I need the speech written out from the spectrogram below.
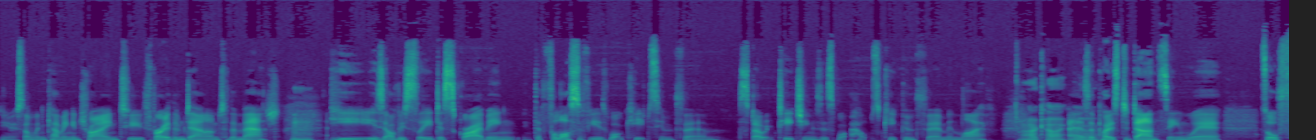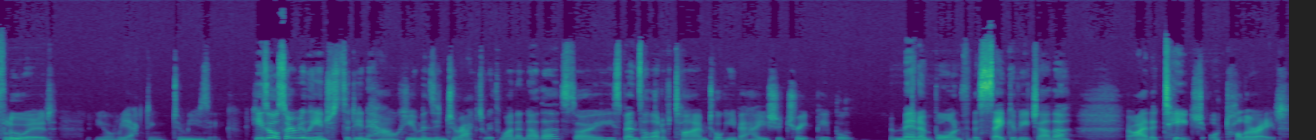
you know someone coming and trying to throw them down onto the mat. Hmm. He is obviously describing the philosophy is what keeps him firm. Stoic teachings is what helps keep him firm in life, Okay. as yeah. opposed to dancing where it's all fluid. You're reacting to music. He's also really interested in how humans interact with one another. So he spends a lot of time talking about how you should treat people. Men are born for the sake of each other, either teach or tolerate.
